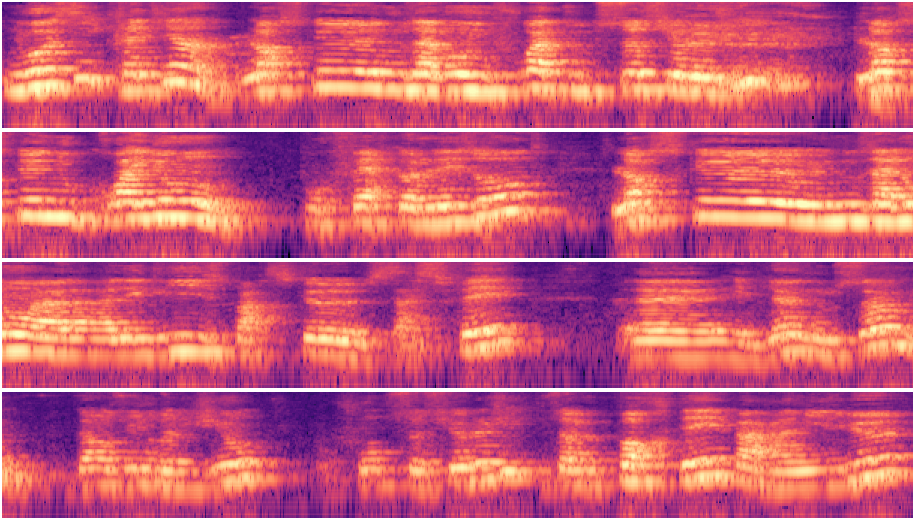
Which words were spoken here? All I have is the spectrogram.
nous aussi, chrétiens, lorsque nous avons une foi toute sociologique, lorsque nous croyons pour faire comme les autres, lorsque nous allons à l'église parce que ça se fait, euh, eh bien nous sommes dans une religion au fond sociologique. Nous sommes portés par un milieu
